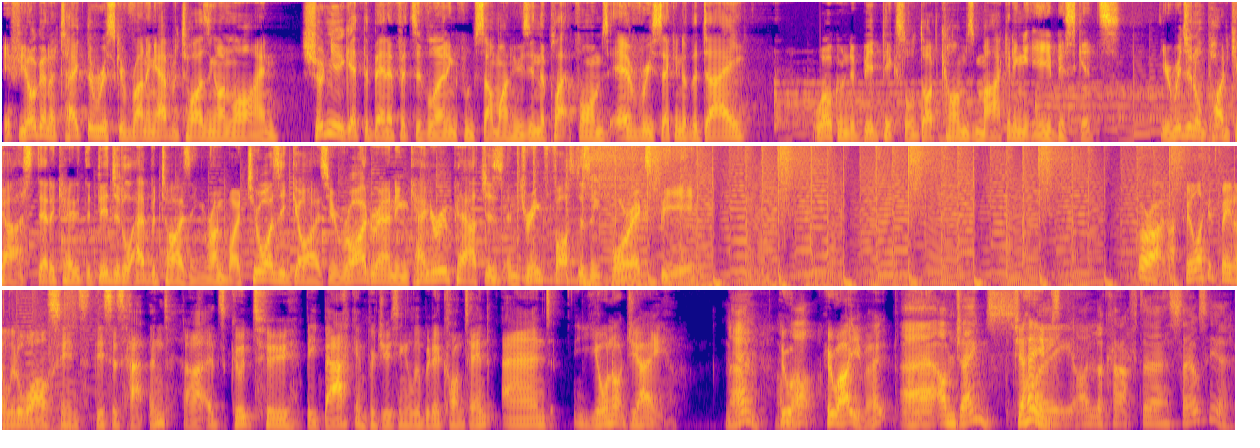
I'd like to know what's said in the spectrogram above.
If you're going to take the risk of running advertising online, shouldn't you get the benefits of learning from someone who's in the platforms every second of the day? Welcome to bidpixel.com's Marketing Ear Biscuits, the original podcast dedicated to digital advertising run by two Aussie guys who ride around in kangaroo pouches and drink Fosters and 4X beer. All right, I feel like it's been a little while since this has happened. Uh, it's good to be back and producing a little bit of content. And you're not Jay. No, I'm Who, not. who are you, mate? Uh, I'm James. James. I, I look after sales here.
